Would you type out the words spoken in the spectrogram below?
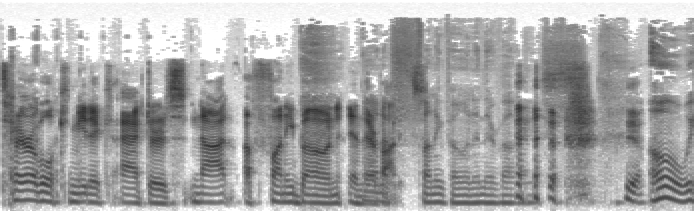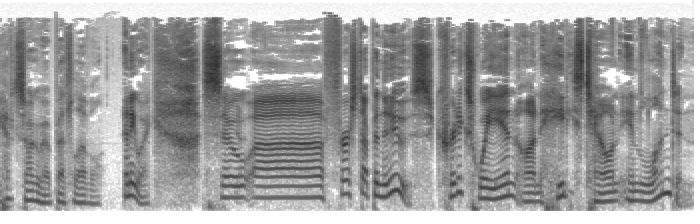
terrible comedic actors, not a funny bone in their not bodies. funny bone in their bodies. yeah. Oh, we have to talk about Beth Leavel. Anyway, so uh, first up in the news, critics weigh in on Hadestown in London.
